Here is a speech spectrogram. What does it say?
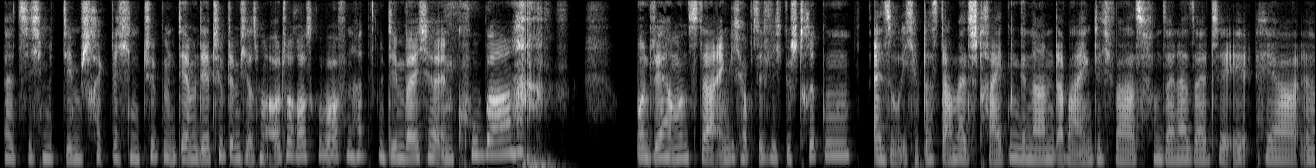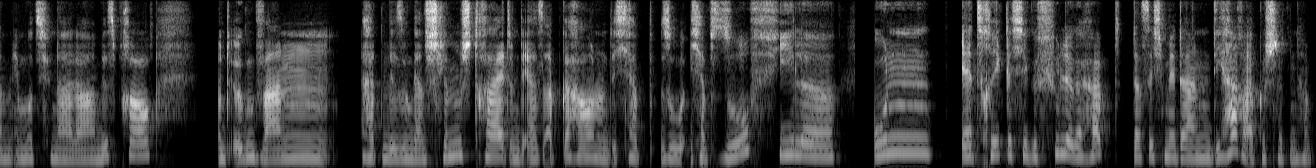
als ich mit dem schrecklichen Typen, der, der Typ, der mich aus dem Auto rausgeworfen hat, mit dem war ich ja in Kuba. Und wir haben uns da eigentlich hauptsächlich gestritten. Also ich habe das damals Streiten genannt, aber eigentlich war es von seiner Seite her ähm, emotionaler Missbrauch. Und irgendwann hatten wir so einen ganz schlimmen Streit und er ist abgehauen und ich habe so, ich habe so viele unerträgliche Gefühle gehabt, dass ich mir dann die Haare abgeschnitten habe.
